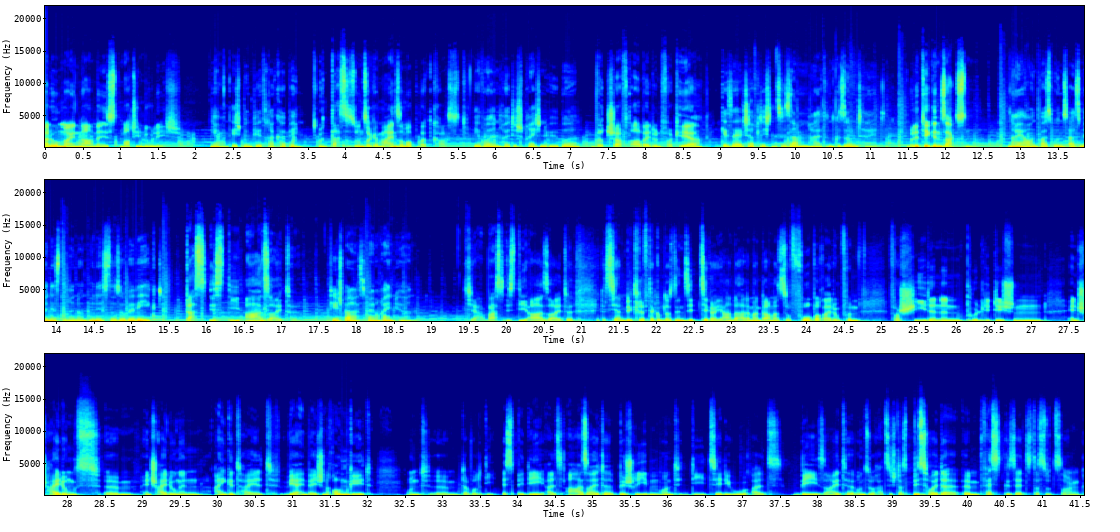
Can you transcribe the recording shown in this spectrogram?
Hallo, mein Name ist Martin Dulich. Ja, und ich bin Petra Köpping. Und das ist unser gemeinsamer Podcast. Wir wollen heute sprechen über Wirtschaft, Arbeit und Verkehr, gesellschaftlichen Zusammenhalt und Gesundheit, Politik in Sachsen. Naja, und was uns als Ministerinnen und Minister so bewegt. Das ist die A-Seite. Viel Spaß beim Reinhören. Tja, was ist die A-Seite? Das ist ja ein Begriff, der kommt aus den 70er Jahren. Da hatte man damals zur Vorbereitung von verschiedenen politischen Entscheidungs, ähm, Entscheidungen eingeteilt, wer in welchen Raum geht. Und ähm, da wurde die SPD als A-Seite beschrieben und die CDU als B-Seite. Und so hat sich das bis heute ähm, festgesetzt, dass sozusagen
